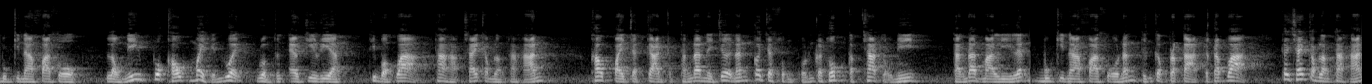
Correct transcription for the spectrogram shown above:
บูกินาฟาโต เหล่านี้พวกเขาไม่เห็นด้วยรวมถึงแอลจีเรีย ที่บอกว่าถ้าหากใช้กำลังทหาร เข้าไปจัดการกับทางด้านไนเจอร์นั้นก็จะส่งผลกระทบกับชาติเหล่านี้ ทางด้านมาลีและบูกินาฟาโซนั้นถึงกับประกาศนะครับว่าถ้าใช้กำลังทหาร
